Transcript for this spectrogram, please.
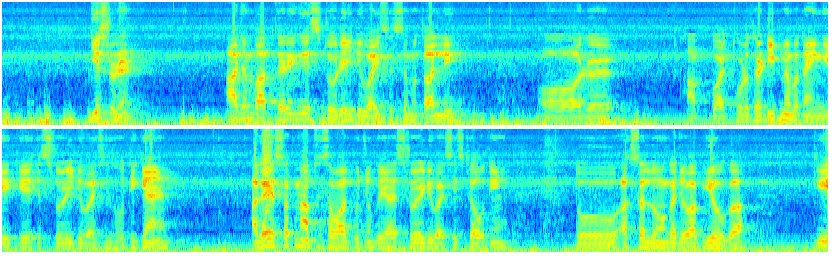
जी स्टूडेंट आज हम बात करेंगे स्टोरेज डिवाइसेस से मुतालिक और आपको आज थोड़ा सा डीप में बताएँगे कि स्टोरेज डिवाइसेस होती क्या हैं। अगर इस वक्त मैं आपसे सवाल पूछूँ कि यार स्टोरेज डिवाइसेस क्या होती हैं तो अक्सर लोगों का जवाब ये होगा कि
